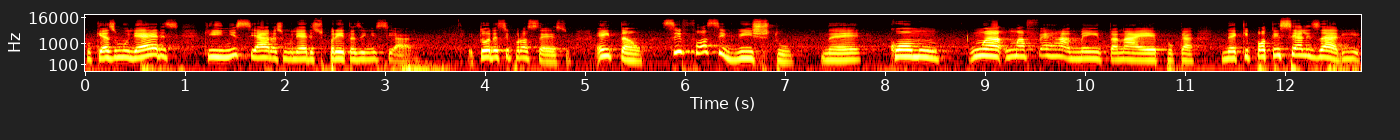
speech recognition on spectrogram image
porque as mulheres que iniciaram, as mulheres pretas iniciaram todo esse processo. Então, se fosse visto né, como uma, uma ferramenta na época né, que, potencializaria,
